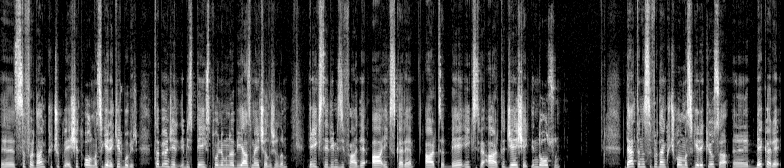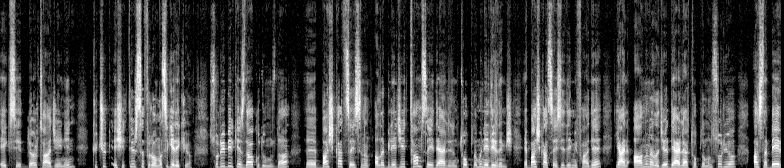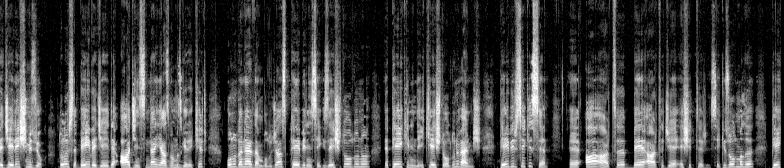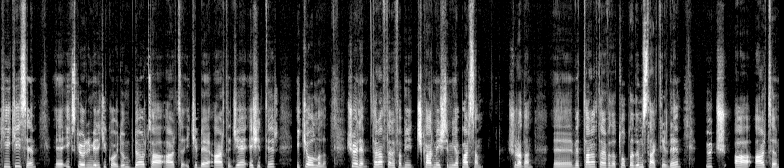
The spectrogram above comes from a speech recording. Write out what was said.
e, sıfırdan küçük ve eşit olması gerekir. Bu bir. Tabi öncelikle biz px polinomunu bir yazmaya çalışalım. px dediğimiz ifade ax kare artı bx ve artı c şeklinde olsun. Delta'nın sıfırdan küçük olması gerekiyorsa e, b kare eksi 4ac'nin küçük eşittir sıfır olması gerekiyor. Soruyu bir kez daha okuduğumuzda e, baş katsayısının alabileceği tam sayı değerlerin toplamı nedir demiş. E, baş katsayısı dediğim ifade yani a'nın alacağı değerler toplamını soruyor. Aslında b ve c ile işimiz yok. Dolayısıyla b ve c'yi de a cinsinden yazmamız gerekir. Onu da nereden bulacağız? P1'in 8'e eşit olduğunu ve P2'nin de 2'ye eşit olduğunu vermiş. P1 8 ise e, A artı B artı C eşittir 8 olmalı. P2 2 ise e, x gördüğüm yere 2 koydum. 4A artı 2B artı C eşittir 2 olmalı. Şöyle taraf tarafa bir çıkarma işlemi yaparsam şuradan e, ve taraf tarafa da topladığımız takdirde 3A artı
